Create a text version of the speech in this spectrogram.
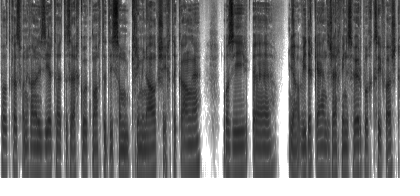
Podcast, den ich analysiert habe, hat das recht gut gemacht, hat, ist um Kriminalgeschichten gegangen wo sie äh, ja, wiedergegeben Das war eigentlich wie ein Hörbuch gewesen, fast.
